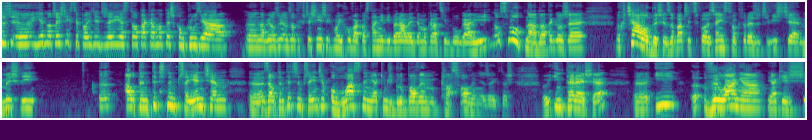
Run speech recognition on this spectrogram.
e, jednocześnie chcę powiedzieć, że jest to taka no też konkluzja, e, nawiązując do tych wcześniejszych moich uwag o stanie liberalnej demokracji w Bułgarii, no smutna, dlatego że no chciałoby się zobaczyć społeczeństwo, które rzeczywiście myśli autentycznym przejęciem, y, z autentycznym przejęciem o własnym jakimś grupowym, klasowym, jeżeli ktoś, interesie y, i wyłania jakieś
